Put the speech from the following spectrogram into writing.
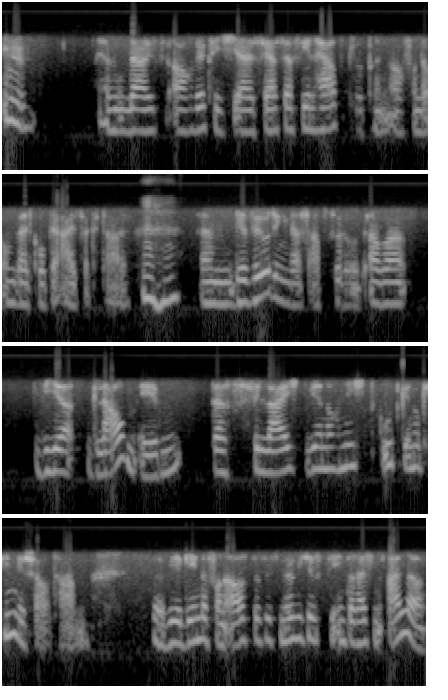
ähm, da ist auch wirklich äh, sehr, sehr viel Herzblut drin, auch von der Umweltgruppe Eisacktal. Mhm. Ähm, wir würdigen das absolut, aber wir glauben eben, dass vielleicht wir noch nicht gut genug hingeschaut haben. Äh, wir gehen davon aus, dass es möglich ist, die Interessen aller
